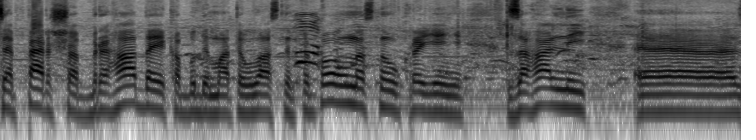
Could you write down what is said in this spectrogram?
Це перша бригада, яка буде мати власне ППО у нас на Україні. Загальний е,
